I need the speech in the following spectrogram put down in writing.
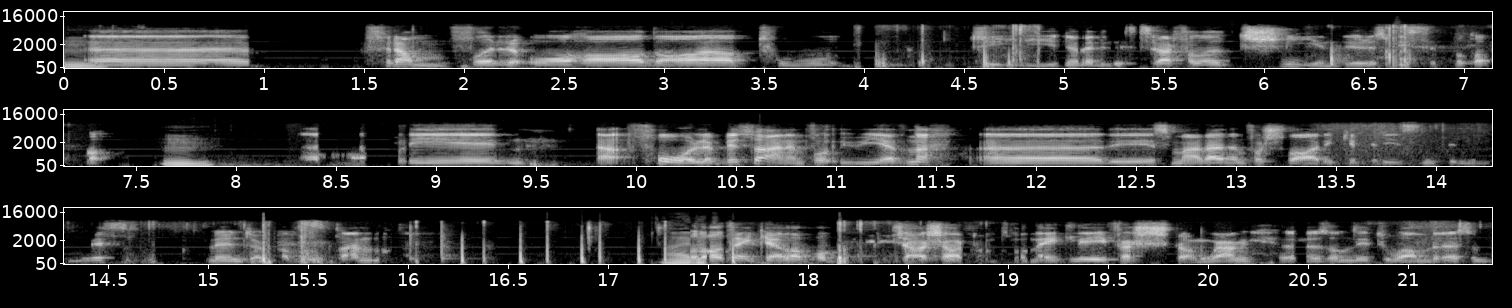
Mm. Eh, framfor å ha da to dyre, veldig, i hvert fall svindyre spisser på topp. da. Mm. Eh, fordi ja, Foreløpig så er de for ujevne, uh, de som er der. De forsvarer ikke prisen til Nordvis, med unntak av Botheim. Og da tenker jeg da på Charlton egentlig i første omgang, eh, som de to andre. som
